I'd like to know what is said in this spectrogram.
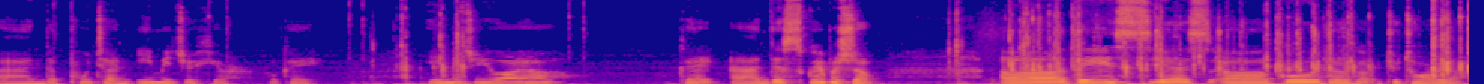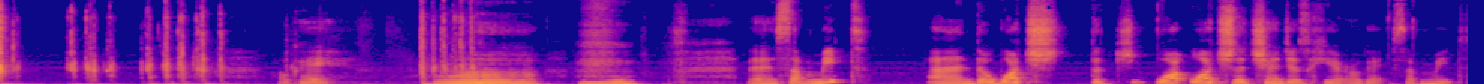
and put an image here okay? Image URL okay? And description. Uh, this is a good uh, tutorial okay? Then submit and watch the watch the changes here okay? Submit.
